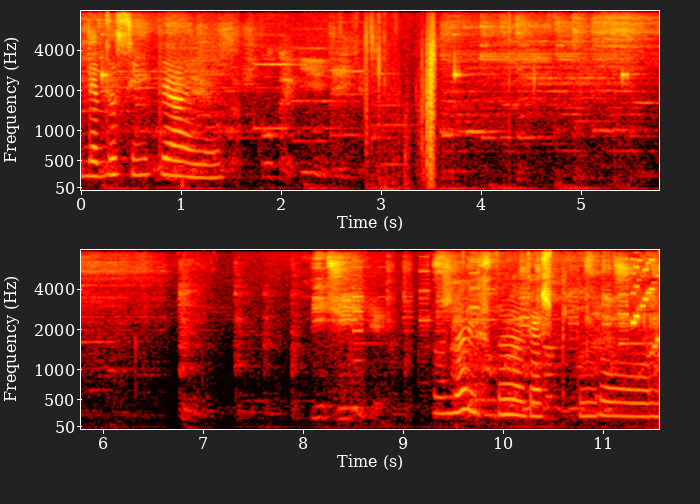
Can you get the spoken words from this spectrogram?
Да до свидания. Знали, что надо шпион.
